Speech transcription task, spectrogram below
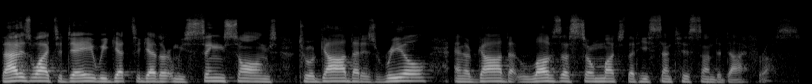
That is why today we get together and we sing songs to a God that is real and a God that loves us so much that he sent his son to die for us.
